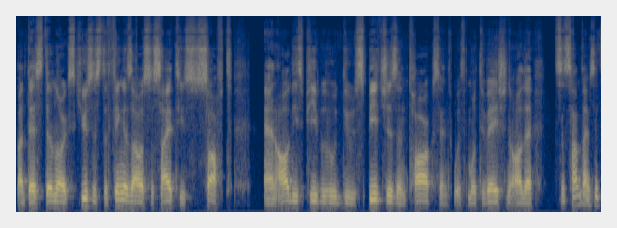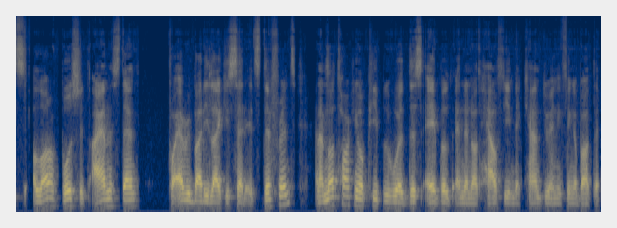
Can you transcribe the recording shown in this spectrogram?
but there's still no excuses. The thing is, our society is soft, and all these people who do speeches and talks and with motivation, all that. So sometimes it's a lot of bullshit. I understand for everybody, like you said, it's different. And I'm not talking about people who are disabled and they're not healthy and they can't do anything about that.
